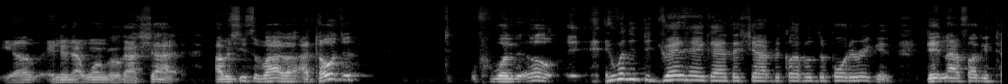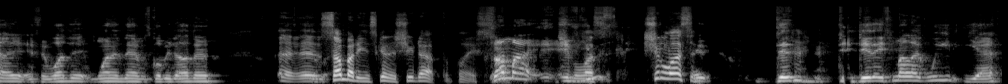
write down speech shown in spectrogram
Yeah, and then that one girl got shot. I mean, she survived. I told you. Was it, oh, it, it wasn't the dreadhead guy that shot up the club. It was the Puerto Rican. Didn't I fucking tell you? If it wasn't one of them, it's gonna be the other. Uh, uh, somebody's gonna shoot up the place. Somebody. Should have listened. Should have listened. did, did did they smell like weed? Yes.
